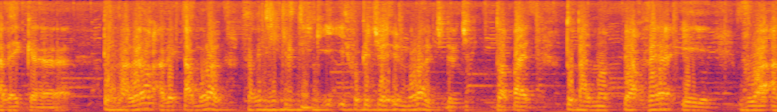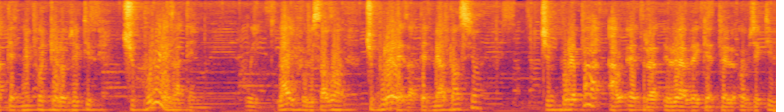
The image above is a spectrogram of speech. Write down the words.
avec euh, tes valeurs, avec ta morale. Ça veut dire qu'il faut que tu aies une morale. Tu ne dois pas être totalement pervers et vouloir atteindre n'importe quel objectif. Tu pourrais les atteindre. Oui, là il faut le savoir. Tu pourrais les atteindre, mais attention, tu ne pourrais pas être heureux avec un tel objectif.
